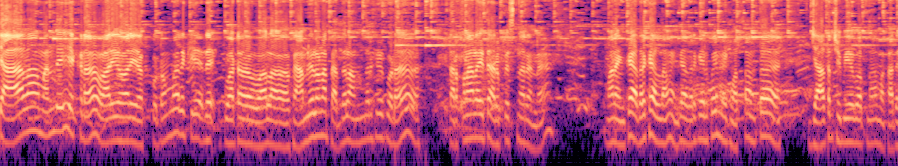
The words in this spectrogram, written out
చాలా మంది ఇక్కడ వారి వారి యొక్క కుటుంబాలకి అదే వాట వాళ్ళ ఫ్యామిలీలో ఉన్న పెద్దలందరికీ కూడా తర్పణాలు అయితే అర్పిస్తున్నారండి. మనం ఇంకా ఎదరికి వెళ్దాం ఇంకా ఎదరికి వెళ్ళిపోయి మీకు మొత్తం అంతా జాతర చూపించబోతున్నాం మా కాదే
